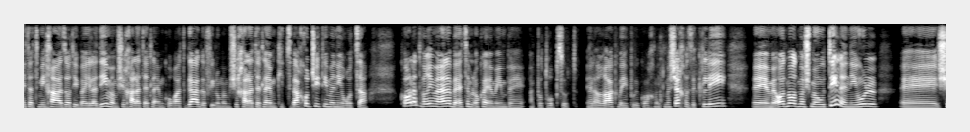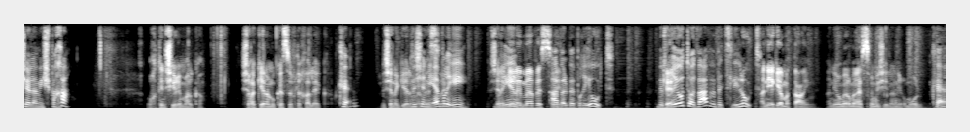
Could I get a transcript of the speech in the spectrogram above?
את התמיכה הזאת בילדים, ממשיכה לתת להם קורת גג, אפילו ממשיכה לתת להם קצבה חודשית אם אני רוצה. כל הדברים האלה בעצם לא קיימים באפוטרופסות, אלא רק בייפוי כוח מתמשך, וזה כלי אה, מאוד מאוד משמעותי לניהול אה, של המשפחה. עורך דין שירי מלכה, שרק יהיה לנו כסף לחלק. כן. ושנגיע ל-120. ושנהיה בריאי. שנגיע ל-120. אבל בבריאות. בבריאות כן. טובה ובצלילות. אני אגיע 200, אני אומר 120 בשביל הנרמול. כן.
